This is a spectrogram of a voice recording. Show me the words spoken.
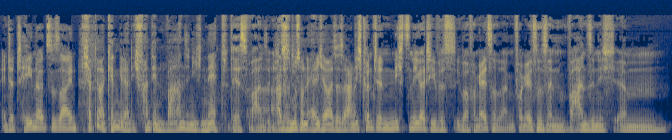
Entertainer zu sein. Ich habe den mal kennengelernt. Ich fand den wahnsinnig nett. Der ist wahnsinnig. Also das muss man ehrlicherweise sagen. Ich könnte nichts Negatives über Van Gelsner sagen. Van Gelsner ist ein wahnsinnig ähm,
